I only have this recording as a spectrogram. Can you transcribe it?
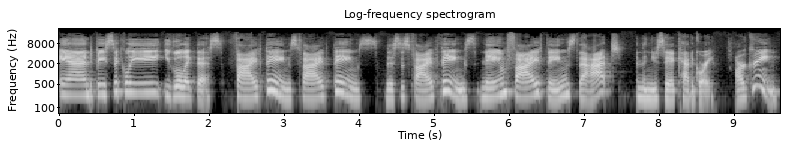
and basically you go like this. 5 things, 5 things. This is 5 things. Name 5 things that and then you say a category are green.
